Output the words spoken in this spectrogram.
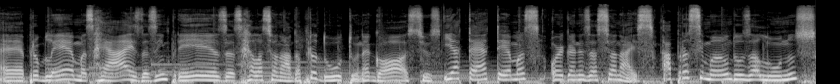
é, problemas reais das empresas relacionados a produto, negócios e até temas organizacionais, aproximando os alunos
